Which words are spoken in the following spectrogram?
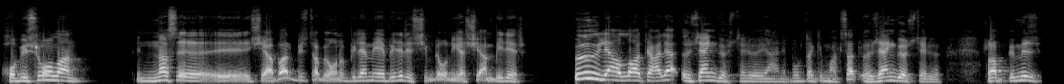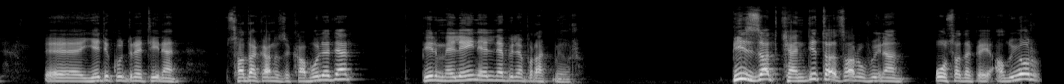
hobisi olan nasıl e, şey yapar? Biz tabii onu bilemeyebiliriz. Şimdi onu yaşayan bilir. Öyle allah Teala özen gösteriyor yani. Buradaki maksat özen gösteriyor. Rabbimiz e, yedi kudretiyle sadakanızı kabul eder. Bir meleğin eline bile bırakmıyor. Bizzat kendi tasarrufuyla o sadakayı alıyor,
